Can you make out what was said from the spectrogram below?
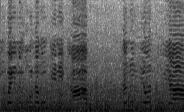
yung way ng una mong pinikap. Ganun yun, kuya.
